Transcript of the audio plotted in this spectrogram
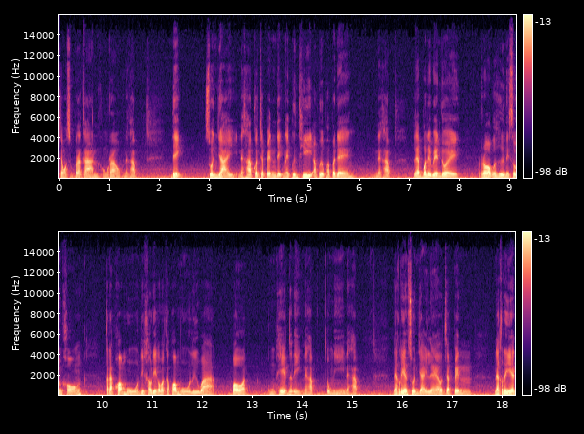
จังหวัดสมุทรปราการของเรานะครับ เด็กส่วนใหญ่นะครับก็จะเป็นเด็กในพื้นที่อำเภอพระประแดงนะครับ และบริเวณโดยรอบก็คือในโซนของกระเพาะหมูที่เขาเรียกว่ากระเพาะหมู หรือว่าปอดกรุงเทพนั่นเองนะครับ ตรงนี้นะครับ นักเรียนส่วนใหญ่แล้วจะเป็นนักเรียน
